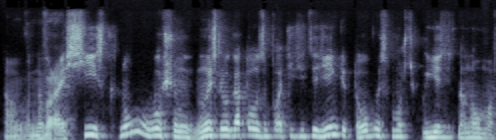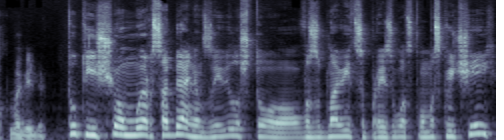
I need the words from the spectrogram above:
там, в Новороссийск. Ну, в общем, ну, если вы готовы заплатить эти деньги, то вы сможете ездить на новом автомобиле. Тут еще мэр Собянин заявил, что возобновится производство москвичей.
